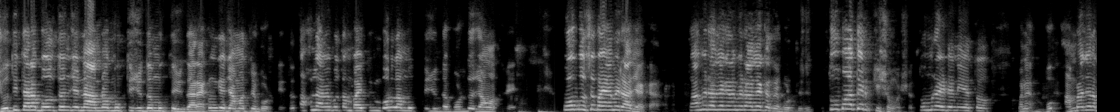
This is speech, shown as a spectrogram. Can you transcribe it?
যদি তারা বলতেন যে, না, আমরা মুক্তিযুদ্ধ মুক্তিযুদ্ধ, আর এখন গিয়ে জামাতরে ভোট দিত তাহলে আমি বলতাম, ভাই, তুমি বললাম মুক্তিযুদ্ধ, ভোট দিও জামাতরে ও বলছে, ভাই, আমি রাজাকার। তো আমি রাজাকার, আমি রাজাকারের ভোট দিচ্ছি তোমাদের কি সমস্যা? তোমরা এটা নিয়ে তো মানে আমরা যারা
